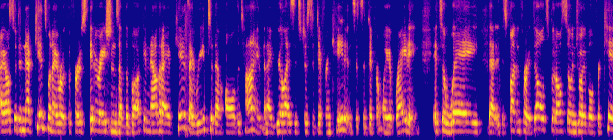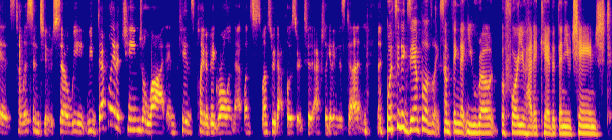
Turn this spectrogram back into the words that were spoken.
I also didn't have kids when I wrote the first iterations of the book, and now that I have kids, I read to them all the time, and I realize it's just a different cadence. It's a different way of writing. It's a way that is fun for adults, but also enjoyable for kids to listen to. So we we definitely had to change a lot, and kids played a big role in that that once once we got closer to actually getting this done. What's an example of like something that you wrote before you had a kid that then you changed?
